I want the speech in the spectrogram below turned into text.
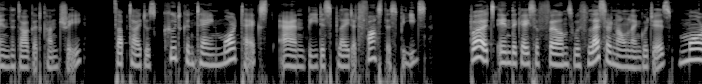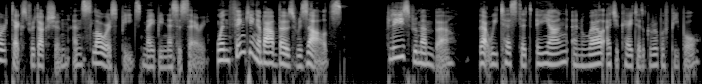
in the target country, subtitles could contain more text and be displayed at faster speeds, but in the case of films with lesser known languages, more text reduction and slower speeds may be necessary. When thinking about those results, please remember that we tested a young and well-educated group of people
